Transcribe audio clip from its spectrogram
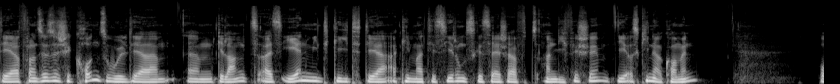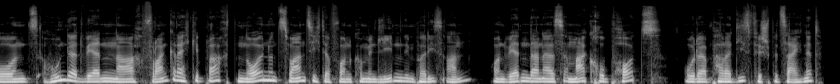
Der französische Konsul, der ähm, gelangt als Ehrenmitglied der Akklimatisierungsgesellschaft an die Fische, die aus China kommen. Und 100 werden nach Frankreich gebracht, 29 davon kommen lebend in Paris an und werden dann als Makropod oder Paradiesfisch bezeichnet.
